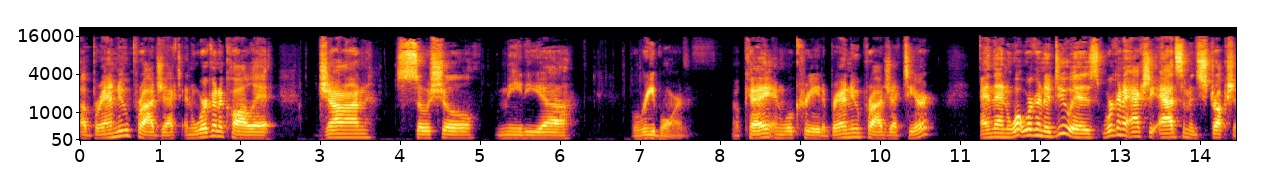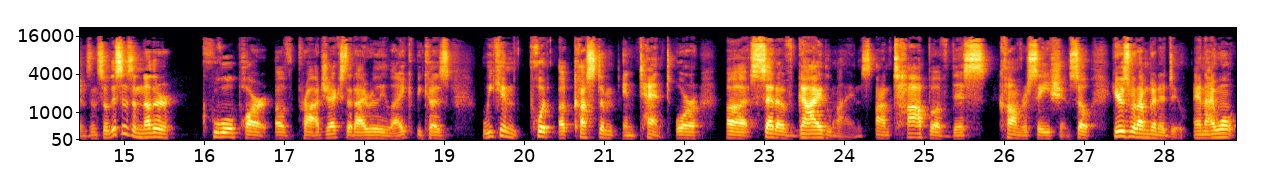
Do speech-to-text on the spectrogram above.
a brand new project, and we're going to call it Jon Social Media Reborn. Okay, and we'll create a brand new project here. And then what we're going to do is we're going to actually add some instructions. And so this is another cool part of projects that I really like because we can put a custom intent or a set of guidelines on top of this conversation. So here's what I'm going to do, and I won't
